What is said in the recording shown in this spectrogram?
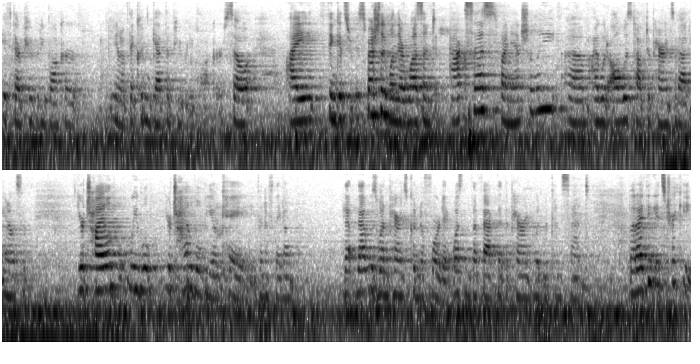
if their puberty blocker, you know, if they couldn't get the puberty blocker. So I think it's, especially when there wasn't access financially, um, I would always talk to parents about, you know, your child, we will, your child will be okay even if they don't that, that was when parents couldn't afford it. It wasn't the fact that the parent wouldn't consent. But I think it's tricky.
